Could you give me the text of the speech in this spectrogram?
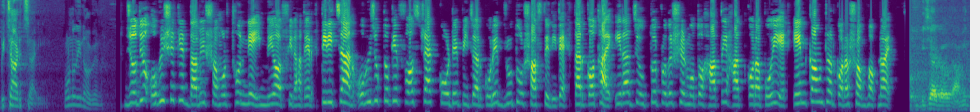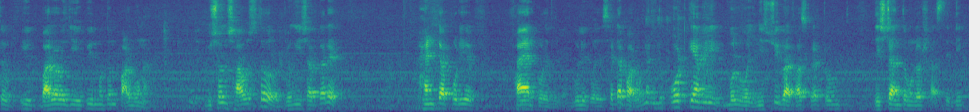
বিচার চাই, কোনোদিন হবে না। যদিও অভিষেকের দাবির সমর্থন নেই মেয়র ফিরহাদের, তিনি চান অভিযুক্তকে ফার্স্ট ট্র্যাক কোর্টে বিচার করে দ্রুত শাস্তি দিতে। তার কথায় এ রাজ্যে উত্তরপ্রদেশের মতো হাতে হাত করা পইয়ে এনকাউন্টার করা সম্ভব নয়। বিচার ব্যবস্থা, আমি তো বারবার বলছি ইউপির মতন পারব না। ভীষণ সাহস তো যোগী সরকারের। হ্যান্ডকাপ পরিয়ে ফায়ার করে দিল গুলি করে সেটা পারব না। কিন্তু কোর্টকে আমি বলব নিশ্চয়ই বা ফার্স্ট ক্লাস দৃষ্টান্তমূলক শাস্তি দিক।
